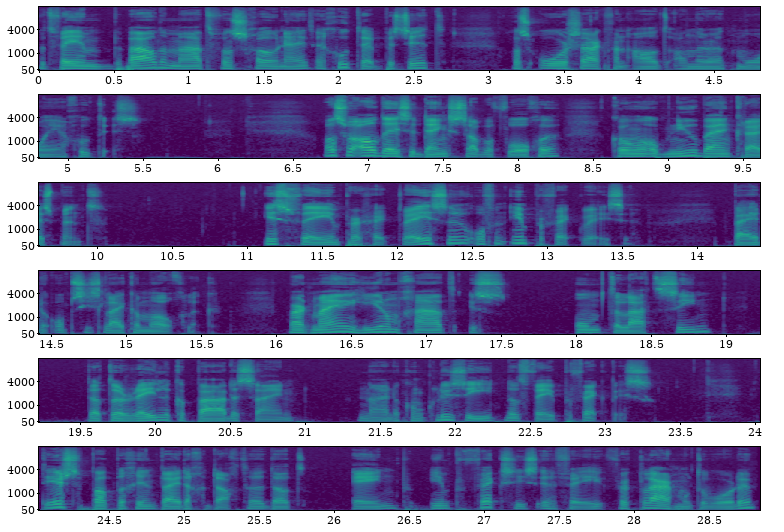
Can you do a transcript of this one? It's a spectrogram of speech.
dat V een bepaalde mate van schoonheid en goedheid bezit als oorzaak van al het andere wat mooi en goed is. Als we al deze denkstappen volgen, komen we opnieuw bij een kruispunt. Is V een perfect wezen of een imperfect wezen? Beide opties lijken mogelijk. Waar het mij hier om gaat is om te laten zien dat er redelijke paden zijn naar de conclusie dat V perfect is. Het eerste pad begint bij de gedachte dat 1. imperfecties in V verklaard moeten worden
